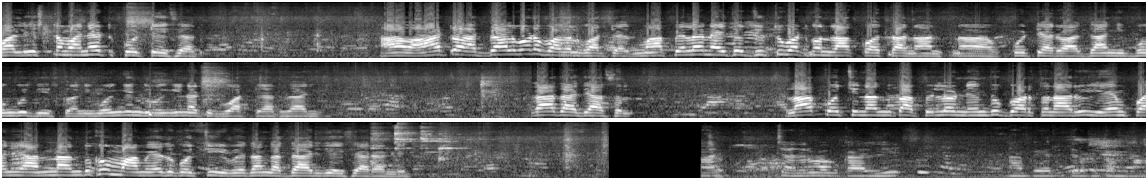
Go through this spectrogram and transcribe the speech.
వాళ్ళు ఇష్టం అన్నట్టు కొట్టేశారు. ఆ ఆటో అద్దాలు కూడా పగలు కొట్టారు మా పిల్లని అయితే జుట్టు పట్టుకొని లాక్కొస్తాను అంటున్నా. కొట్టారు. దాన్ని బొంగు తీసుకొని వంగింది వంగినట్టు కొట్టారు దానికి కాదు అది అసలు? లాక్కొచ్చినందుకు ఆ పిల్లోడిని ఎందుకు కొడుతున్నారు? ఏం పని? అన్నందుకు మా మీదకి వచ్చి ఈ విధంగా దారి చేశారండి. చంద్రబాబు కాలనీ. నా పేరు తిరుపతమ్మ.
